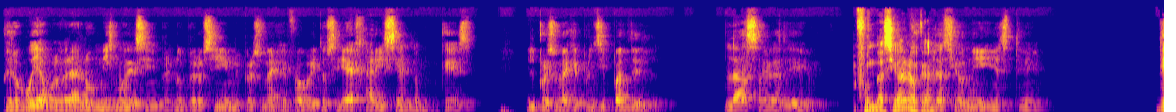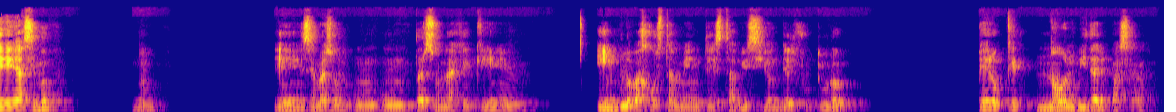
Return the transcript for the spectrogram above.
pero voy a volver a lo mismo de siempre, ¿no? Pero sí, mi personaje favorito sería Harry Seldon, que es el personaje principal de las sagas de ¿Fundación o qué? Fundación y este de Asimov, ¿no? Eh, se me hace un, un- un personaje que engloba justamente esta visión del futuro, pero que no olvida el pasado,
